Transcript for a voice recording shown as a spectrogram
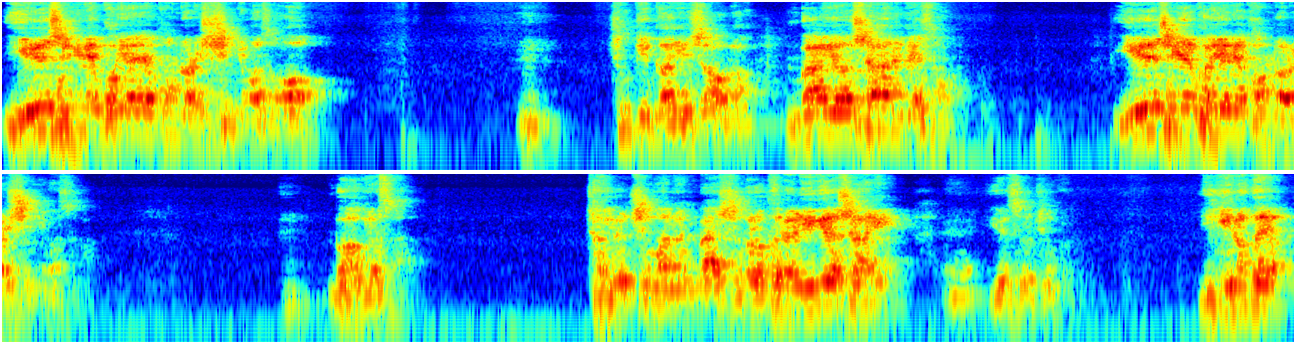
예수님의 보혈의 공로를 음, 죽기까지 싸우라. 마귀와 싸우는 데서 예수의 보혈의 공로를 마귀와 싸워 자기를 증언하는 말씀으로 그를 이겼으니 예수를 증거 이기는 거야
